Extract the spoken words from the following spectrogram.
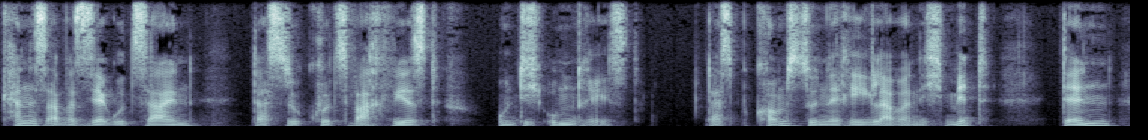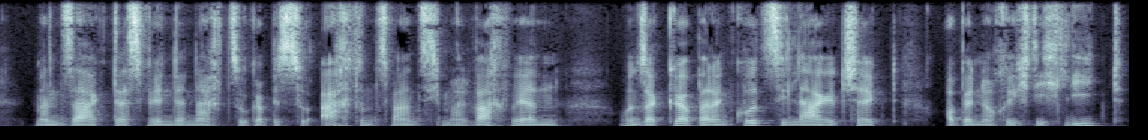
kann es aber sehr gut sein, dass du kurz wach wirst und dich umdrehst. Das bekommst du in der Regel aber nicht mit, denn man sagt, dass wir in der Nacht sogar bis zu 28 Mal wach werden, unser Körper dann kurz die Lage checkt, ob er noch richtig liegt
